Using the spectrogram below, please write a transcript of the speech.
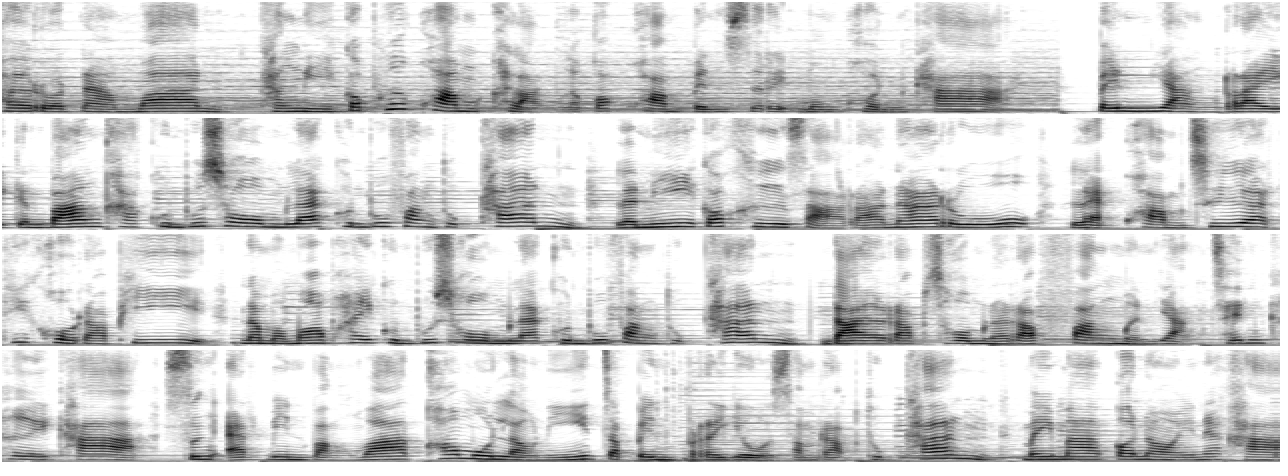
ค่อยรดน้ำว่าน ทั้งนี้ก็เพื่อความขลังแล้วก็ความเป็นสิริมงคลค่ะ เป็นอย่างไรกันบ้างคะคุณผู้ชมและคุณผู้ฟังทุกท่าน และนี่ก็คือสาระน่ารู้ และความเชื่อที่โคราพี่นำมามอบให้คุณผู้ชมและคุณผู้ฟังทุกท่าน ได้รับชมและรับฟังเหมือนอย่างเช่นเคยค่ะ ซึ่งแอดมินหวังว่าข้อมูลเหล่านี้จะเป็นประโยชน์สำหรับทุกท่าน ไม่มากก็น้อยนะคะ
